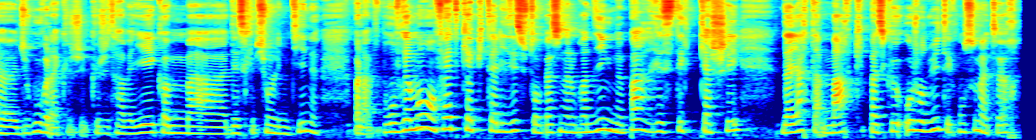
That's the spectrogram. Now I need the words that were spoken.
Euh, du coup, voilà, que j'ai travaillé comme ma description LinkedIn. Voilà, pour vraiment en fait capitaliser sur ton personal branding, ne pas rester caché derrière ta marque, parce qu'aujourd'hui, tes consommateurs,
